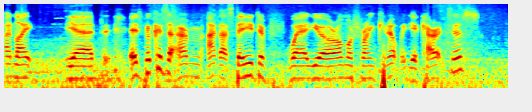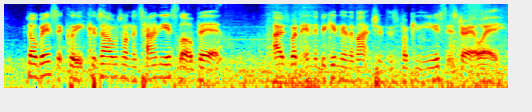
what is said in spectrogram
And like, yeah, it's because I'm at that stage of where you're almost ranking up with your characters. So basically, because I was on the tiniest little bit, I just went in the beginning of the match and just fucking used it straight away.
